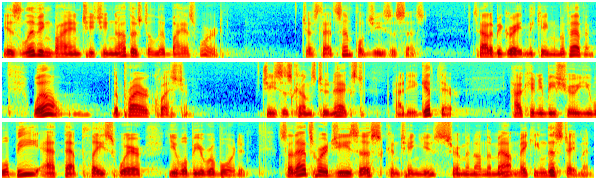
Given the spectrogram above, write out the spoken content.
is living by and teaching others to live by His Word. Just that simple, Jesus says. How to be great in the kingdom of heaven. Well, the prior question Jesus comes to next how do you get there? How can you be sure you will be at that place where you will be rewarded? So that's where Jesus continues, Sermon on the Mount, making this statement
